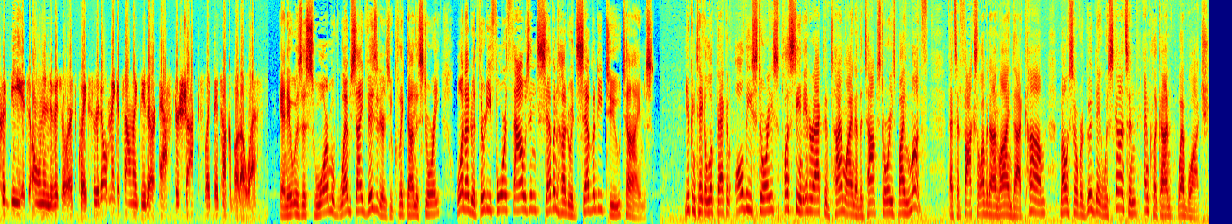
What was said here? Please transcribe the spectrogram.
could be its own individual earthquake, so they don't make it sound like these are aftershocks like they talk about out west. And it was a swarm of website visitors who clicked on the story 134,772 times. You can take a look back at all these stories, plus see an interactive timeline of the top stories by month. That's at fox11online.com. Mouse over Good Day Wisconsin and click on Web Watch.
